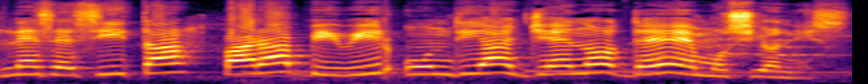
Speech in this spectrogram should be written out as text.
necesita para vivir un día lleno de emociones.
